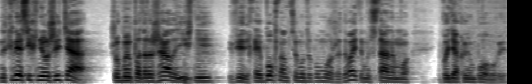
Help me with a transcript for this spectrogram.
на кінець їхнього життя. щоб ми подражали їхній вірі. Хай Бог нам цьому допоможе. Давайте ми станемо і подякуємо Богові.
